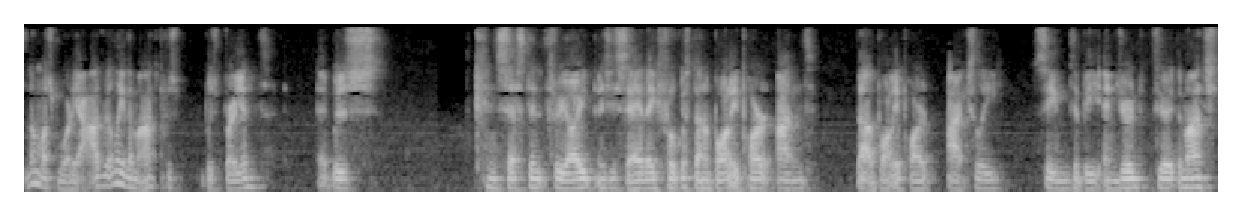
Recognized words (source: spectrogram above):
Not much more to add, really. The match was, was brilliant. It was consistent throughout, as you say. They focused on a body part, and that body part actually seemed to be injured throughout the match.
